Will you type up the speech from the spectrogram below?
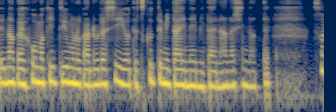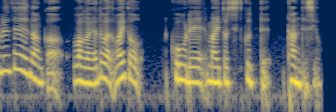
なんか恵方巻きっていうものがあるらしいよって作ってみたいね、みたいな話になって。それで、なんか、我が家では割と恒例、毎年作ってたんですよ。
